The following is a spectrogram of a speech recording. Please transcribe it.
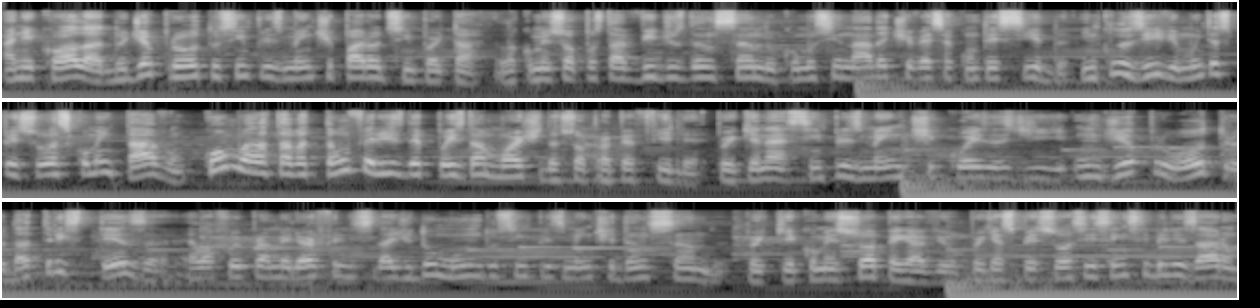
A Nicola, do dia pro outro, simplesmente parou de se importar. Ela começou a postar vídeos dançando como se nada tivesse acontecido. Inclusive, muitas pessoas comentavam como ela estava tão feliz depois da morte da sua própria filha. Porque, né, simplesmente coisas de um dia pro outro, da tristeza, ela foi para a melhor felicidade do mundo simplesmente dançando. Porque começou a pegar view, porque as pessoas se sensibilizaram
